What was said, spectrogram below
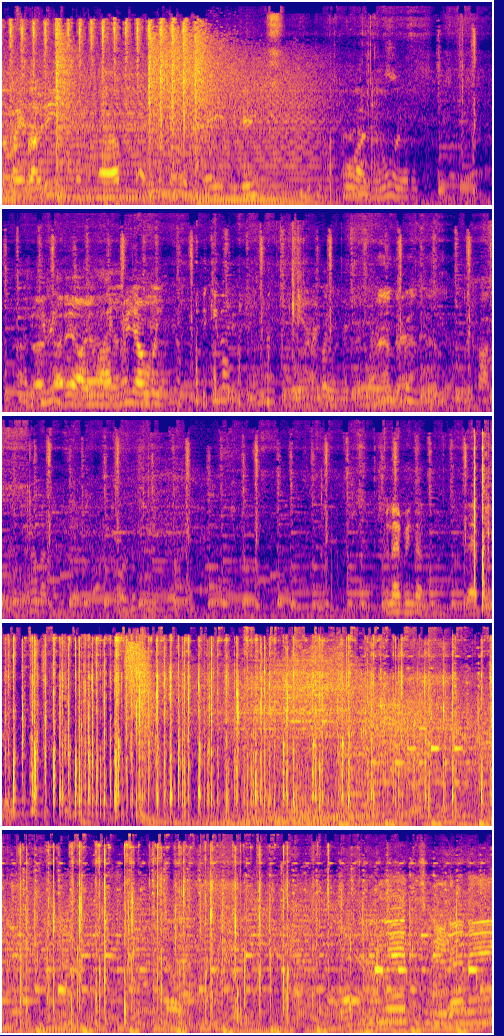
ਸਾਰੇ ਲਾੜੀ ਆਪ ਭਾਈ ਜਾਓ ਯਾਰ ਰਹਿੰਦੇ ਪੈਂਦੇ ਸਨੈਪਿੰਗ ਕਰ ਰੈਪਿੰਗ ਜਿਹੜੀਆਂ ਤਸਵੀਰਾਂ ਨੇ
